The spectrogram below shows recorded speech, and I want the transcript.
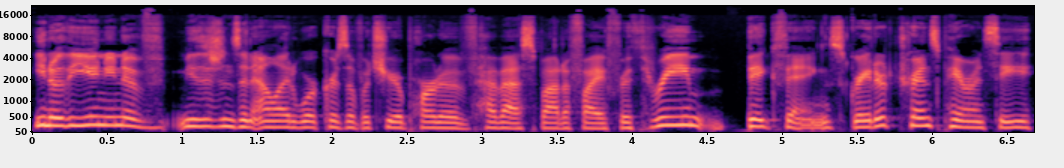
You know, the Union of Musicians and Allied Workers, of which you're a part of, have asked Spotify for three big things greater transparency,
